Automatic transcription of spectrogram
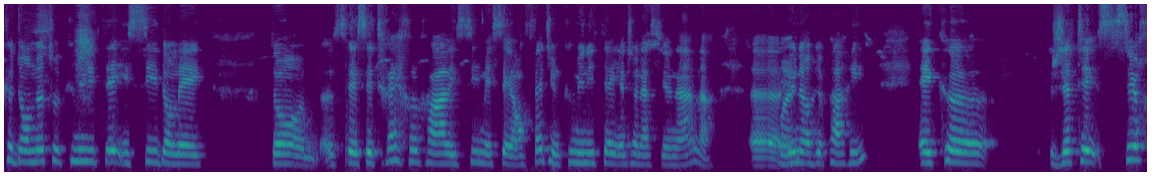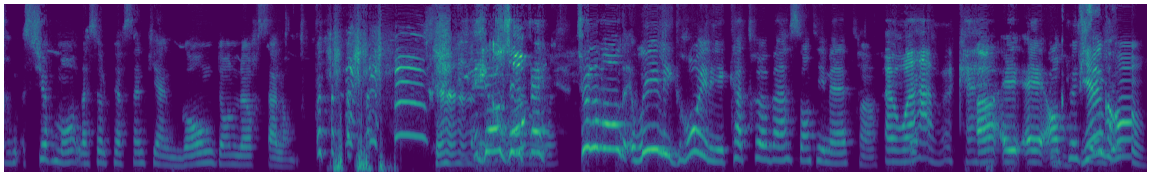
que dans notre communauté ici, dans les c'est très rural ici, mais c'est en fait une communauté internationale, euh, une heure de Paris, et que j'étais sûrement la seule personne qui a un gong dans leur salon. tout le monde, oui, il est gros, il est 80 cm. Ah, wow, ok. Ah, et, en plus, bien grand.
